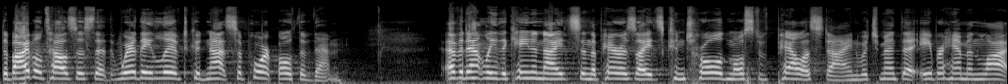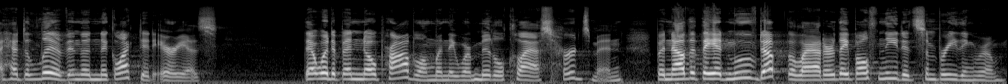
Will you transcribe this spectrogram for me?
The Bible tells us that where they lived could not support both of them. Evidently, the Canaanites and the Perizzites controlled most of Palestine, which meant that Abraham and Lot had to live in the neglected areas. That would have been no problem when they were middle class herdsmen, but now that they had moved up the ladder, they both needed some breathing room.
